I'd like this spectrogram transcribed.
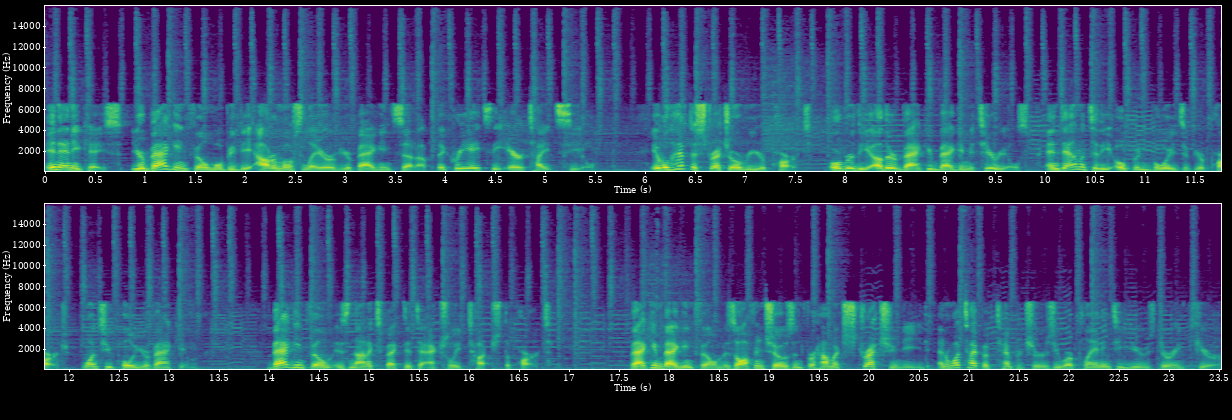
In any case, your bagging film will be the outermost layer of your bagging setup that creates the airtight seal. It will have to stretch over your part, over the other vacuum bagging materials, and down into the open voids of your part once you pull your vacuum. Bagging film is not expected to actually touch the part. Vacuum bagging film is often chosen for how much stretch you need and what type of temperatures you are planning to use during cure.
